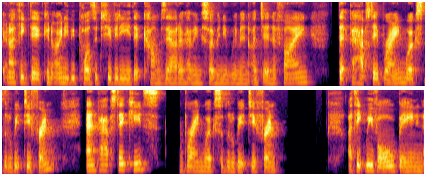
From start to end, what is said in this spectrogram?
And I think there can only be positivity that comes out of having so many women identifying that perhaps their brain works a little bit different and perhaps their kids' brain works a little bit different. I think we've all been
